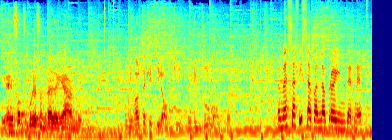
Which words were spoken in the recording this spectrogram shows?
E le foto pure sono belle grandi. Ogni volta che ti loghi, vedi il tuo mondo. L'ho messa fissa quando apro internet.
